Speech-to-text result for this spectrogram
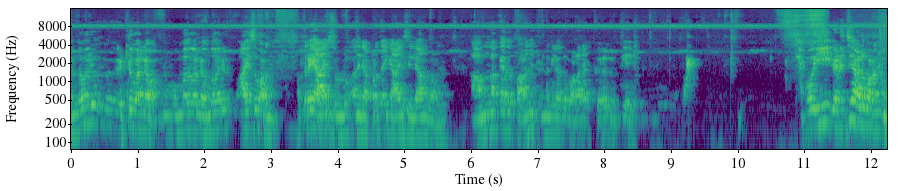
എന്തോ ഒരു എട്ട് കൊല്ലോ ഒമ്പത് കൊല്ലോ എന്തോ ഒരു ആയുസ് പറഞ്ഞു. അത്രേ ആയുസുള്ളൂ അതിന്റെ അപ്പുറത്തേക്ക് ആയുസില്ല എന്ന് പറഞ്ഞു. അന്നൊക്കെ അത് പറഞ്ഞിട്ടുണ്ടെങ്കിൽ അത് വളരെ കൃ കൃത്യമായി അപ്പോൾ ഈ ഗണിച്ച ആൾ പറഞ്ഞു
